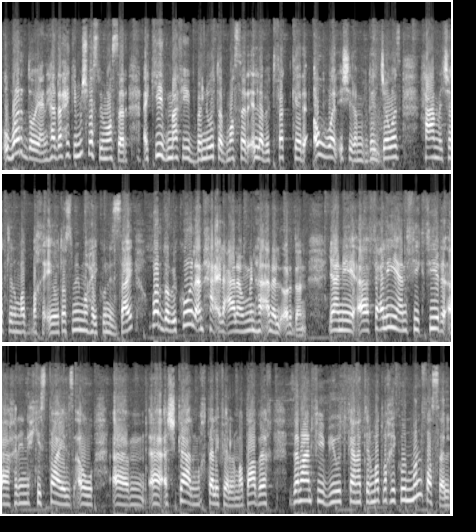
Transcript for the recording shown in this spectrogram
وبرضه يعني هذا الحكي مش بس بمصر. أكيد ما في بنوتة بمصر إلا بتفكر أول شيء لما بدي أتجوز حاعمل شكل المطبخ إيه؟ وتصميمه حيكون إزاي؟ وبرضه بكل أنحاء العالم ومنها أنا الأردن. يعني آه، فعليا في كثير خلينا نحكي styles أو أشكال مختلفة للمطابخ. زمان في بيوت كانت المطبخ يكون منفصل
